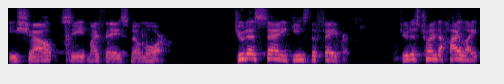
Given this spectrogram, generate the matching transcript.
he shall see my face no more. Judah is saying he's the favorite. Judah's trying to highlight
